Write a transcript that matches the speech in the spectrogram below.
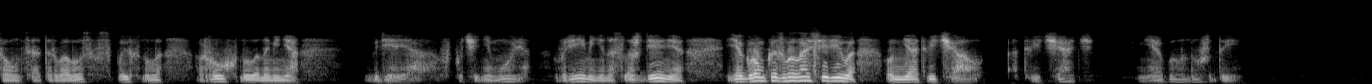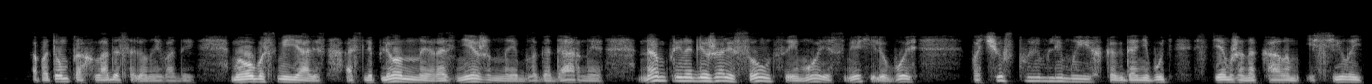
Солнце оторвалось, вспыхнуло, рухнуло на меня. Где я? В пучине моря? Времени, наслаждения? Я громко звала Сирила. Он не отвечал. Отвечать не было нужды. А потом прохлада соленой воды. Мы оба смеялись, ослепленные, разнеженные, благодарные. Нам принадлежали солнце и море, смех и любовь. Почувствуем ли мы их когда-нибудь с тем же накалом и силой,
